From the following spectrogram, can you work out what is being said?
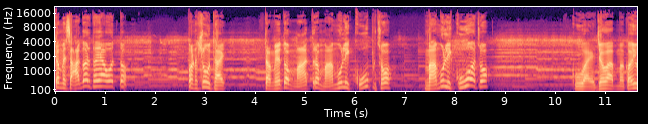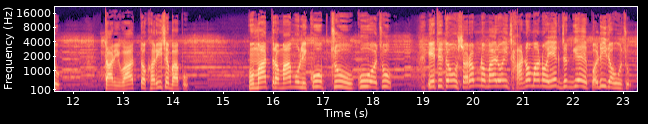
તમે સાગર થયા હોત તો. પણ શું થાય? તમે તો માત્ર મામૂલી કૂપ છો. મામૂલી કૂવો છો. કુવાએ જવાબમાં કહ્યું, તારી વાત તો ખરી છે, બાપુ. હું માત્ર મામૂલી કૂપ છું, કૂવો છું. એથી તો હું શરમનો મારો અહીં છાનો માનો એક જગ્યાએ પડી રહું છું.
